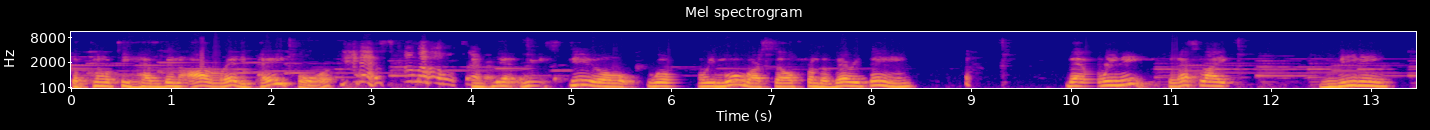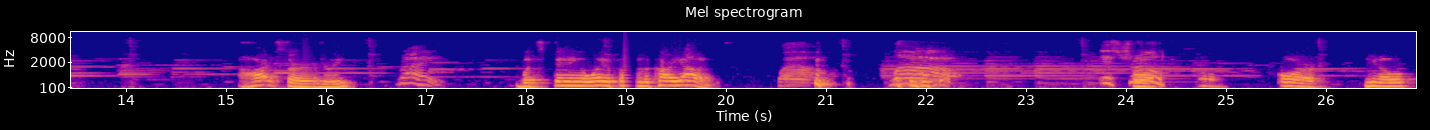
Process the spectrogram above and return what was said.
the penalty has been already paid for yes, come on, and sir. yet we still will remove ourselves from the very thing that we need that's like needing heart surgery Right. but staying away from the cardiologist. Wow. Wow. It's true. Or, or, you know,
